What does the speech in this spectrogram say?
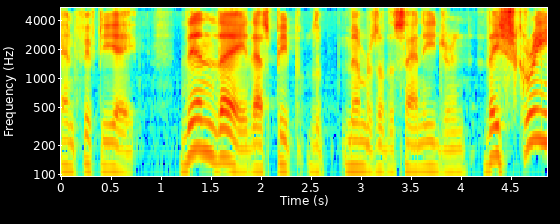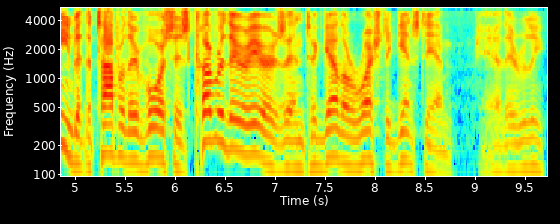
and 58. Then they, that's people, the members of the Sanhedrin, they screamed at the top of their voices, covered their ears, and together rushed against him. Yeah, they're really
